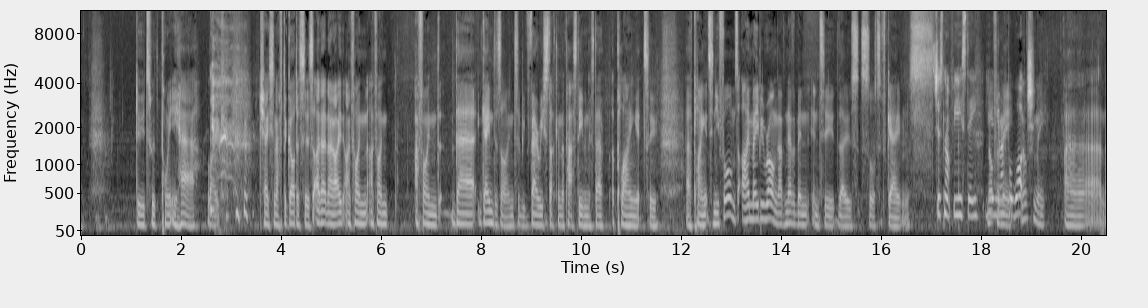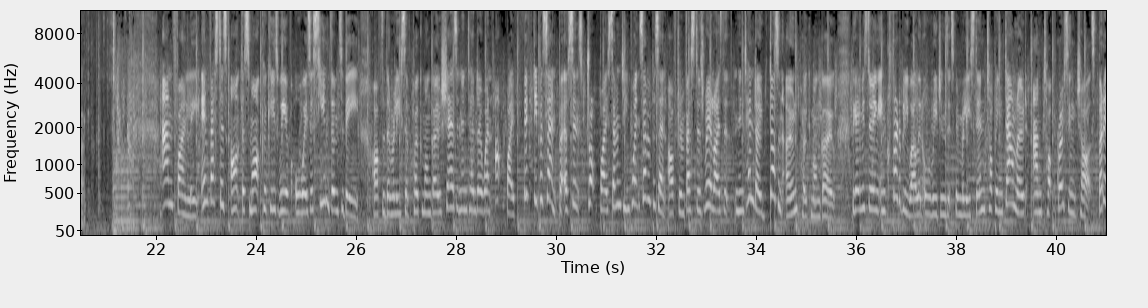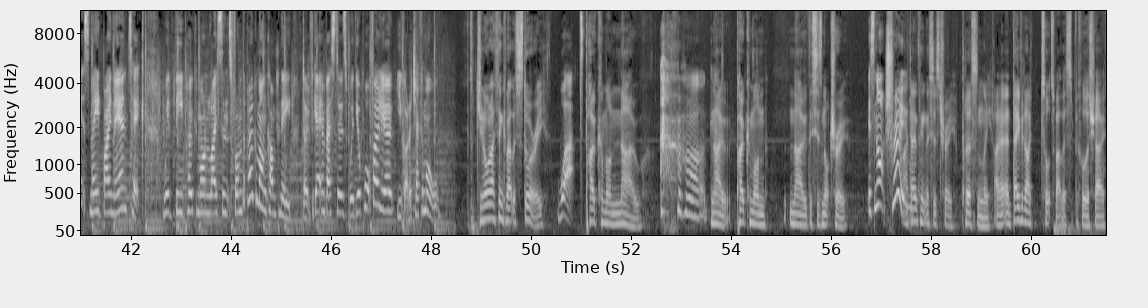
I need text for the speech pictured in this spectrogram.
dudes with pointy hair, like chasing after goddesses. I don't know. I, I find I find I find their game design to be very stuck in the past, even if they're applying it to applying it to new forms. I may be wrong. I've never been into those sort of games. It's just not for you, Steve. You Not for your me. Apple Watch. Not for me. Uh, no. And finally, investors aren't the smart cookies we have always assumed them to be. After the release of Pokemon Go, shares in Nintendo went up by 50%, but have since dropped by 17.7% after investors realised that Nintendo doesn't own Pokemon Go. The game is doing incredibly well in all regions it's been released in, topping download and top grossing charts, but it's made by Niantic with the Pokemon license from the Pokemon Company. Don't forget, investors, with your portfolio, you gotta check them all. Do you know what I think about this story? What? Pokemon no. Oh, No, Pokemon no, this is not true. It's not true. I don't think this is true, personally. I, uh, David and I talked about this before the show.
